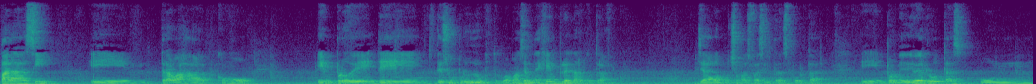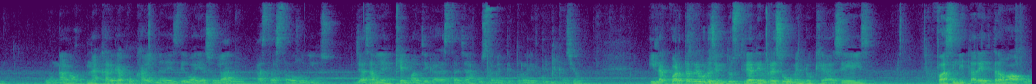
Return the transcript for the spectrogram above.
para así eh, trabajar como en pro de, de, su producto. Vamos a hacer un ejemplo, el narcotráfico. Ya era mucho más fácil transportar eh, por medio de rutas una, una carga de cocaína desde Vallasolano hasta Estados Unidos. Ya sabían que el mar llegaba hasta allá justamente por la electrificación. Y la cuarta revolución industrial, en resumen, lo que hace es facilitar el trabajo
